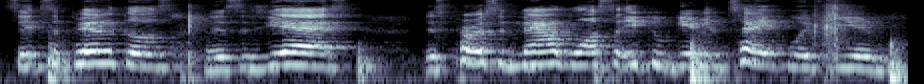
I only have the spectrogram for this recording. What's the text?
Six of Pentacles, this is yes. This person now wants to equal give and take with you.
